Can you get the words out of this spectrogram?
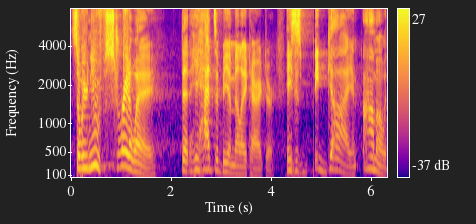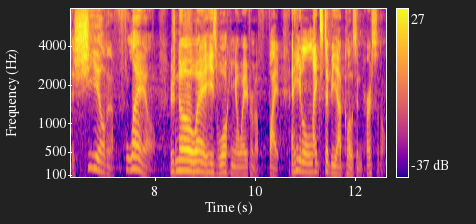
So we knew straight away that he had to be a melee character. He's this big guy in armor with a shield and a flail. There's no way he's walking away from a fight, and he likes to be up close and personal.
